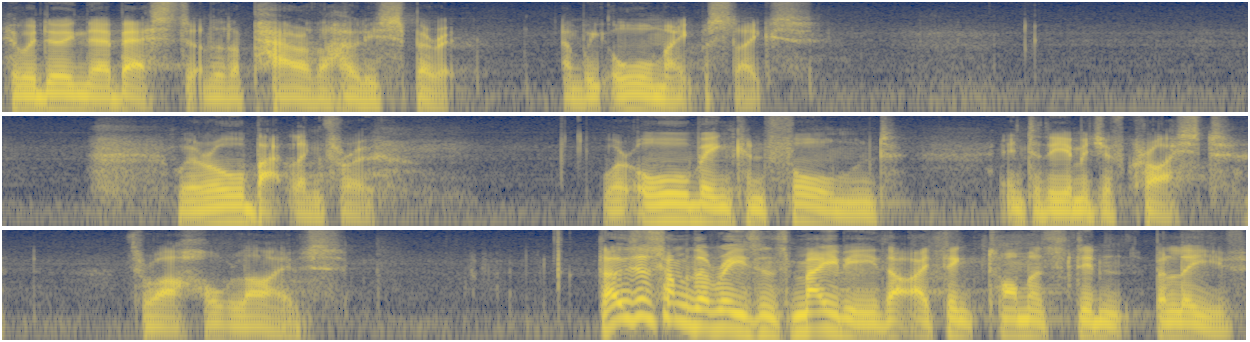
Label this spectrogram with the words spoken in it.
who are doing their best under the power of the Holy Spirit, and we all make mistakes. We're all battling through. We're all being conformed into the image of Christ through our whole lives. Those are some of the reasons, maybe, that I think Thomas didn't believe.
